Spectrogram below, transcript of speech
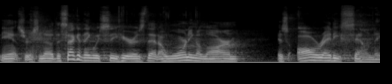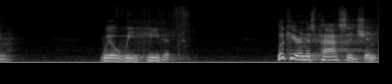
the answer is no. The second thing we see here is that a warning alarm is already sounding. Will we heed it? Look here in this passage, and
